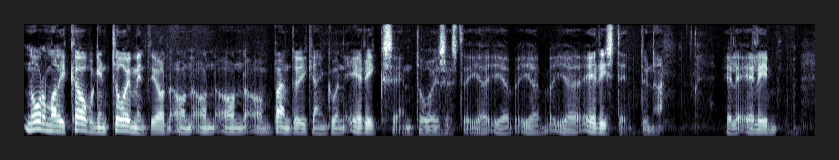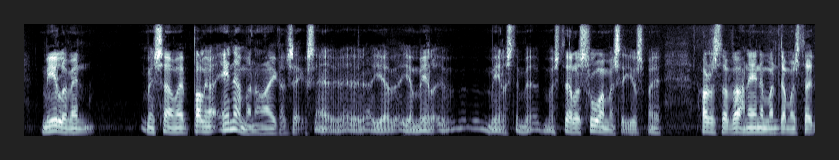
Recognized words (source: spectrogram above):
normaali kaupungin toiminti on, on, on, on, on pantu ikään kuin erikseen toisesta ja, ja, ja, ja edistettynä. Eli, eli milloin me, me saamme paljon enemmän aikaiseksi. Ja, ja mielestäni myös täällä Suomessa, jos me harrastamme vähän enemmän tämmöistä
